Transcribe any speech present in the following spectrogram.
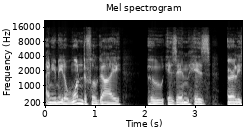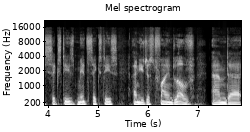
and you meet a wonderful guy who is in his early 60s, mid 60s, and you just find love, and uh,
